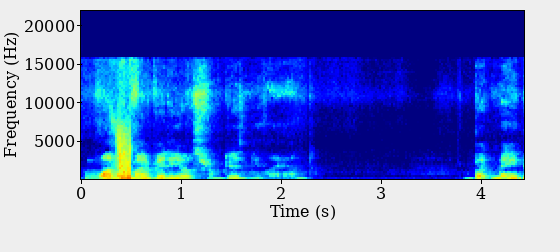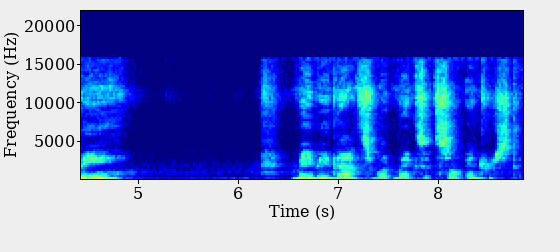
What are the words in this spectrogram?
one of my videos from Disneyland, but maybe maybe that's what makes it so interesting.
